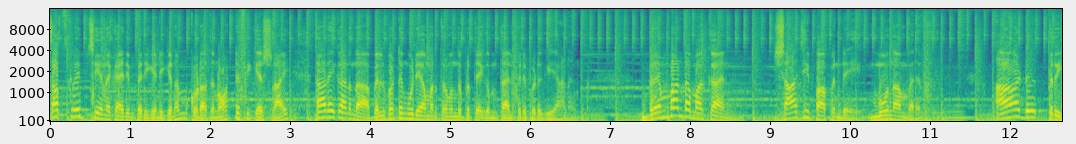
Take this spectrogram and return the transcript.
സബ്സ്ക്രൈബ് ചെയ്യുന്ന കാര്യം പരിഗണിക്കണം. കൂടാതെ നോട്ടിഫിക്കേഷനായി താഴെ കാണുന്ന ബെൽബട്ടൺ കൂടി അമർത്തണമെന്ന് പ്രത്യേകം താല്പര്യപ്പെടുകയാണ് ബ്രഹ്മാണ്ഡമാക്കാൻ ഷാജി പാപ്പന്റെ മൂന്നാം വരവ്. ആട് ത്രീ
